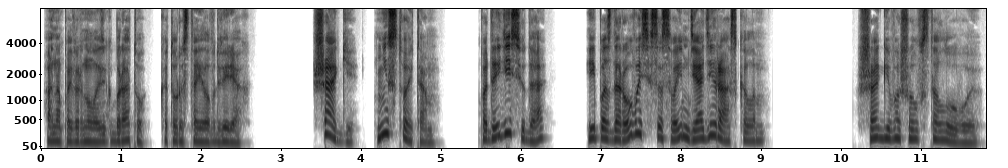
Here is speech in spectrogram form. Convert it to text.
Она повернулась к брату, который стоял в дверях. «Шаги, не стой там. Подойди сюда и поздоровайся со своим дядей Раскалом». Шаги вошел в столовую.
